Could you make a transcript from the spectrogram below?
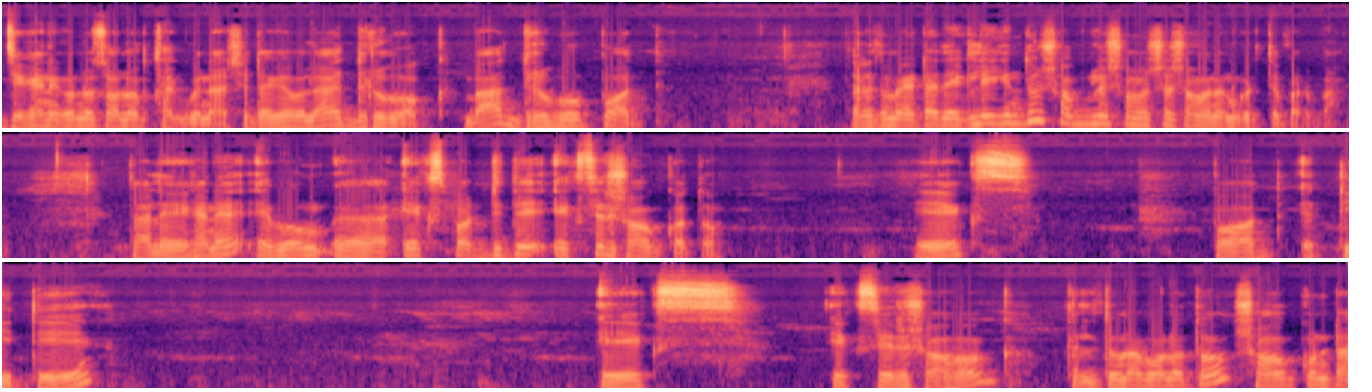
যেখানে কোনো চলক থাকবে না, সেটাকে বলা হয় ধ্রুবক বা ধ্রুবপদ। তাহলে তোমরা এটা দেখলেই কিন্তু সবগুলো সমস্যার সমাধান করতে পারবা। তাহলে এখানে এবং এক্স পদটিতে এক্সের সহগ কত? এক্স পদটিতে এক্স এক্সের সহগ। তাহলে তোমরা বলো তো, সহগ কোনটা?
